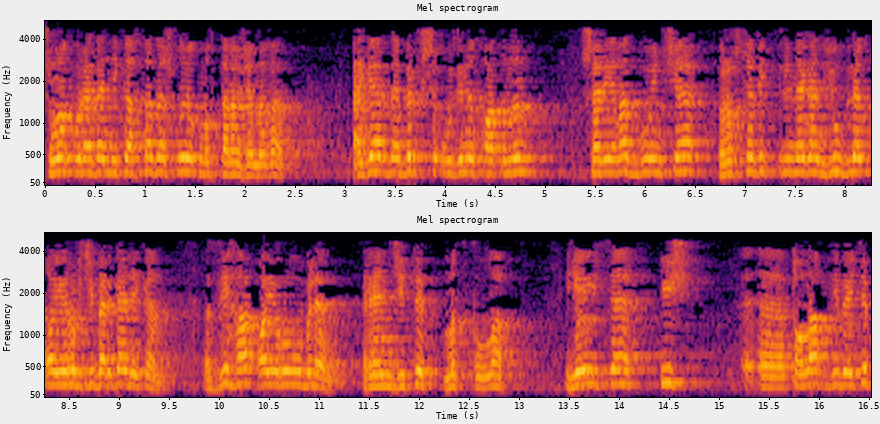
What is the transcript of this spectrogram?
Шуңа күрә дә никахта да шулай ук мөхтәрәм җәмәгать. Әгәр дә бер кеше үзенең хатынын шариғат буенча рөхсәт ителмәгән юл белән аерып җибәргән икән, зихар айыруы белән рәнҗитеп, мыскыллап, яисә иш талак дип әйтеп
